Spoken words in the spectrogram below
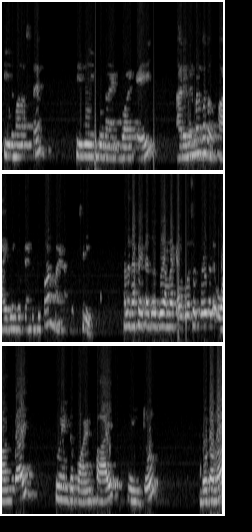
টির মান হচ্ছে three into nine point eight আর এম এর মান কত? Five into ten power minus three তাহলে দেখো এটা যদি আমরা ক্যালকুলেশন করি, তাহলে one by two into point five into over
